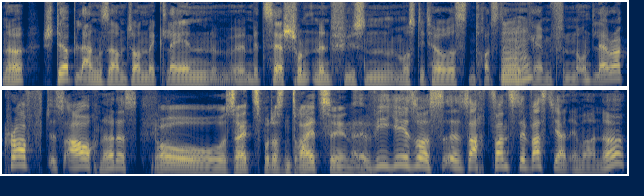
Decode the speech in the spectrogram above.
ne, stirb langsam, John McClane äh, mit zerschundenen Füßen muss die Terroristen trotzdem mhm. bekämpfen. Und Lara Croft ist auch, ne, das. Oh, seit 2013. Äh, wie Jesus äh, sagt sonst Sebastian immer, ne?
